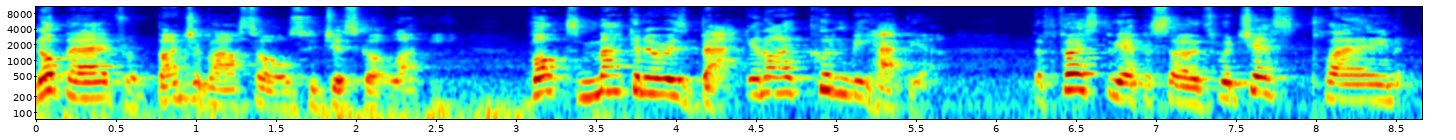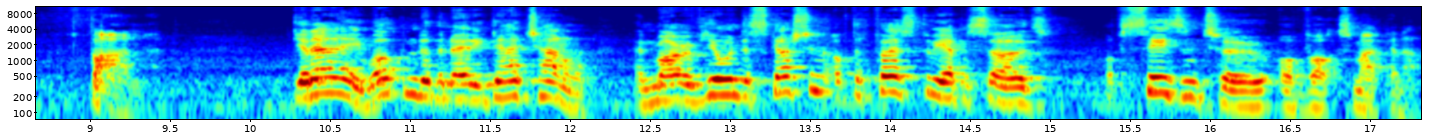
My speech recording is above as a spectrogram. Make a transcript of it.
Not bad for a bunch of assholes who just got lucky. Vox Machina is back, and I couldn't be happier. The first three episodes were just plain fun. G'day, welcome to the Nerdy Dad channel and my review and discussion of the first three episodes of season two of Vox Machina.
